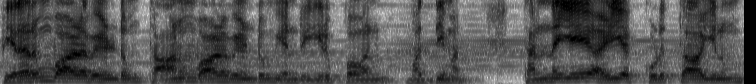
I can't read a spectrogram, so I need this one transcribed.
பிறரும் வாழ வேண்டும் தானும் வாழ வேண்டும் என்று இருப்பவன் மத்திமன். தன்னையே அழியக் கொடுத்தாயினும்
